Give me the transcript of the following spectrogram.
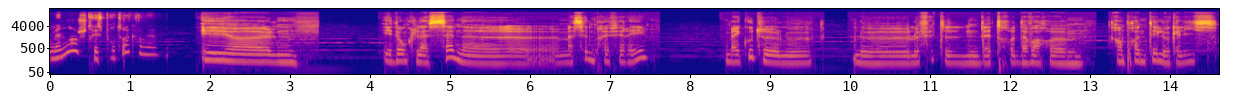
Mais non, je suis triste pour toi quand même. Et euh, et donc la scène, euh, ma scène préférée. Bah écoute, euh, le fait d'être d'avoir emprunté le calice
